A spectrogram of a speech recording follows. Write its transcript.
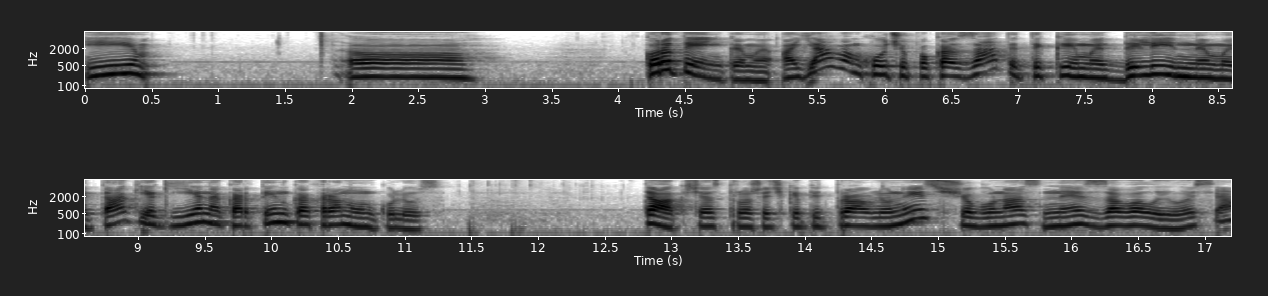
і е, коротенькими. А я вам хочу показати такими длінними, так, як є на картинках ранункулюс. Так, зараз трошечки підправлю низ, щоб у нас не завалилося.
